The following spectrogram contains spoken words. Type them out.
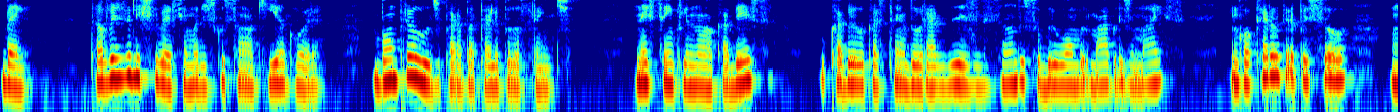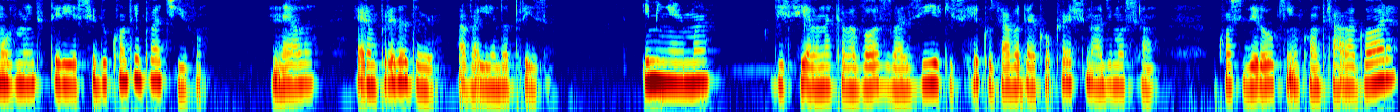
Bem, talvez eles tivessem uma discussão aqui e agora. Bom prelúdio para a batalha pela frente. Nesta inclinou a cabeça, o cabelo castanho dourado deslizando sobre o ombro magro demais. Em qualquer outra pessoa, o movimento teria sido contemplativo. Nela, era um predador, avaliando a presa. E minha irmã? disse ela naquela voz vazia que se recusava a dar qualquer sinal de emoção. Considerou que encontrá-la agora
